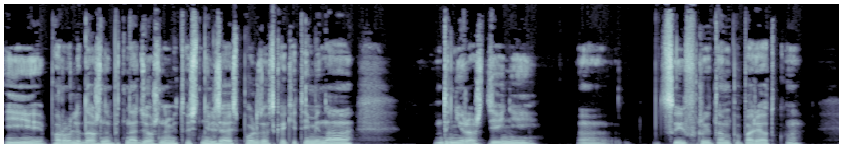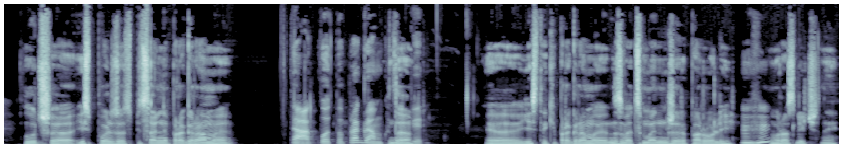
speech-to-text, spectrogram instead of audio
И пароли должны быть надежными. То есть нельзя использовать какие-то имена, дни рождений, цифры там по порядку. Лучше использовать специальные программы. Так, вот по программку да. теперь. Э, есть такие программы, называются менеджеры паролей угу. различные.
